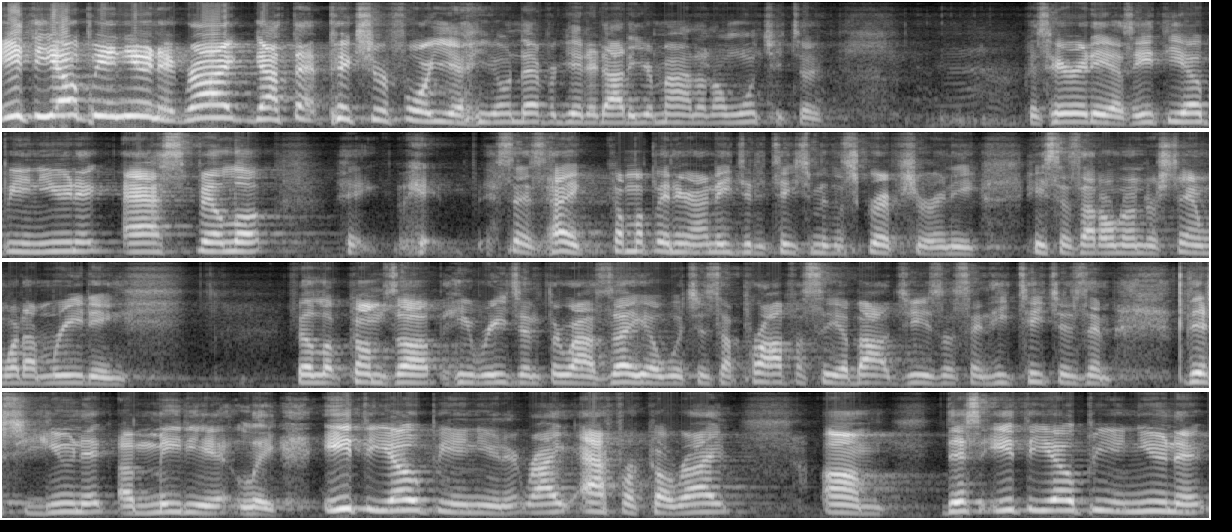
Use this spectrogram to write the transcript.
Ethiopian eunuch, right? Got that picture for you. You'll never get it out of your mind. I don't want you to. Because here it is Ethiopian eunuch asked Philip, he, he says, Hey, come up in here. I need you to teach me the scripture. And he, he says, I don't understand what I'm reading. Philip comes up, he reads him through Isaiah, which is a prophecy about Jesus, and he teaches him this eunuch immediately. Ethiopian eunuch, right? Africa, right? Um, this Ethiopian eunuch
